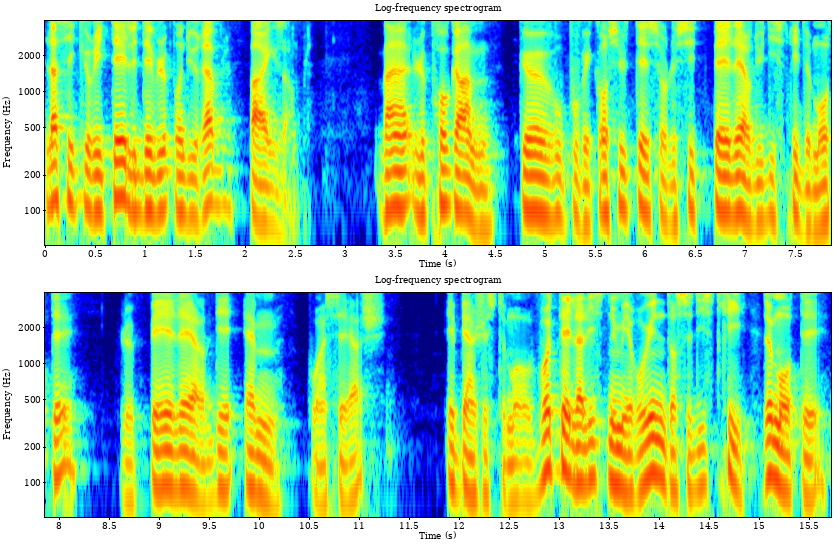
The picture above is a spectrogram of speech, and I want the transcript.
la sécurité, le développement durable, par exemple. Ben, le programme que vous pouvez consulter sur le site PLR du district de Monté, le plrdm.ch, eh bien justement, votez la liste numéro une dans ce district de Monté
